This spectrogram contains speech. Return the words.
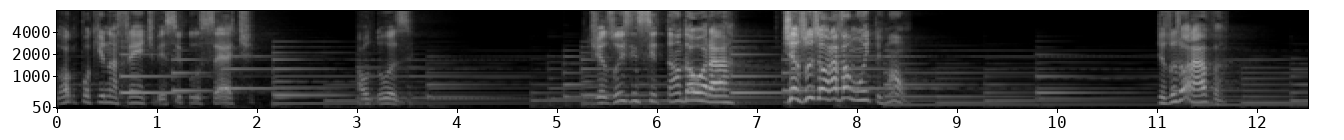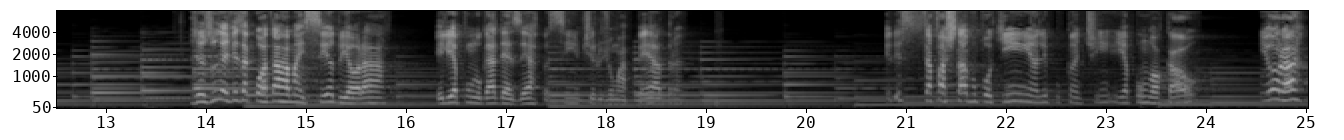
logo um pouquinho na frente, versículo 7 ao 12. Jesus incitando a orar. Jesus orava muito, irmão. Jesus orava. Jesus às vezes acordava mais cedo e ia orar. Ele ia para um lugar deserto assim, um tiro de uma pedra. Ele se afastava um pouquinho ali para o cantinho, ia para um local e orar.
